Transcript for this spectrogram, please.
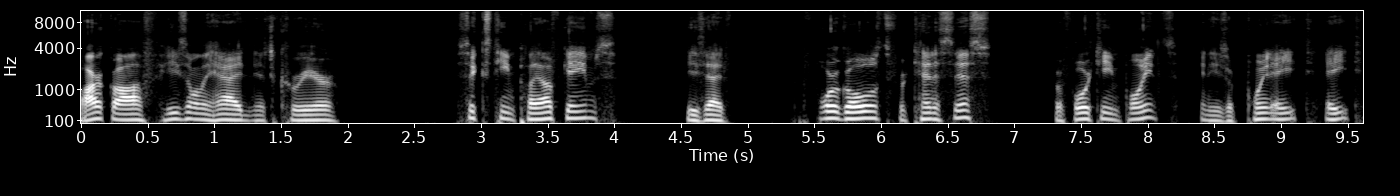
Barkov, he's only had in his career 16 playoff games. He's had four goals for 10 assists for 14 points, and he's a .88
